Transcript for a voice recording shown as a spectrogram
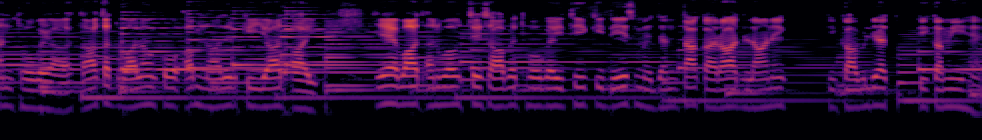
अंत हो गया। ताकत वालों को अब नादिर की याद आई। यह बात अनुभव से साबित हो गई थी कि देश में जनता का राज लाने की काबिलियत की कमी है।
